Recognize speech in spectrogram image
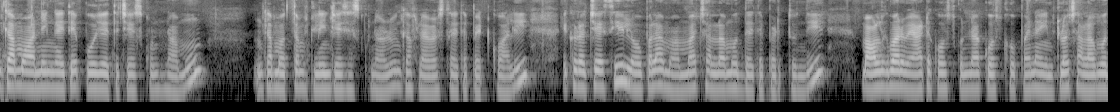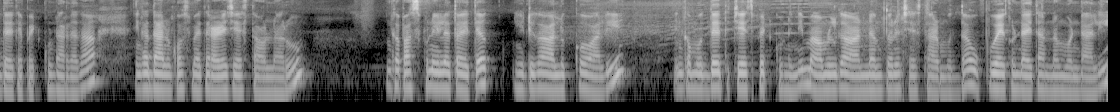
ఇంకా మార్నింగ్ అయితే పూజ అయితే చేసుకుంటున్నాము. ఇంకా మొత్తం క్లీన్ చేసేసుకున్నాను. ఇంకా ఫ్లవర్స్తో అయితే పెట్టుకోవాలి. ఇక్కడ వచ్చేసి లోపల మా అమ్మ చల్ల ముద్ద అయితే పెడుతుంది. మామూలుగా మనం వేట కోసుకున్నా కోసుకోకపోయినా ఇంట్లో చల్ల ముద్ద అయితే పెట్టుకుంటారు కదా. ఇంకా దానికోసం అయితే రెడీ చేస్తూ ఉన్నారు. ఇంకా పసుపు నీళ్ళతో అయితే నీట్గా అలుక్కోవాలి. ఇంకా ముద్ద అయితే చేసి పెట్టుకుంటుంది. మామూలుగా అన్నంతోనే చేస్తారు ముద్ద. ఉప్పు వేయకుండా అయితే అన్నం వండాలి.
